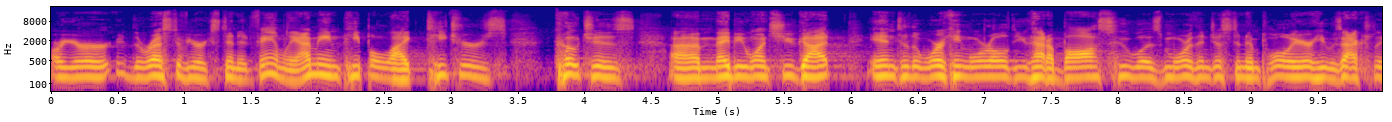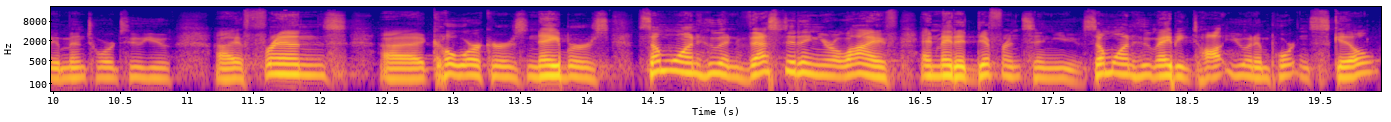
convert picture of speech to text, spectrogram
or your, the rest of your extended family. I mean people like teachers, coaches. Um, maybe once you got into the working world, you had a boss who was more than just an employer, he was actually a mentor to you. Uh, friends, uh, coworkers, neighbors, someone who invested in your life and made a difference in you. Someone who maybe taught you an important skill.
